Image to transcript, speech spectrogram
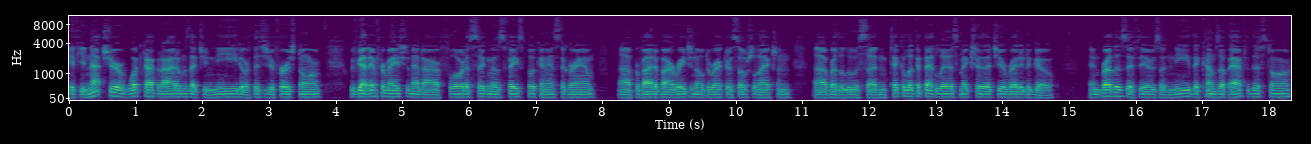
If you're not sure what type of items that you need or if this is your first storm, we've got information at our Florida Sigmas Facebook and Instagram uh, provided by our Regional Director of Social Action, uh, Brother Lewis Sutton. Take a look at that list. Make sure that you're ready to go. And brothers, if there's a need that comes up after this storm,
